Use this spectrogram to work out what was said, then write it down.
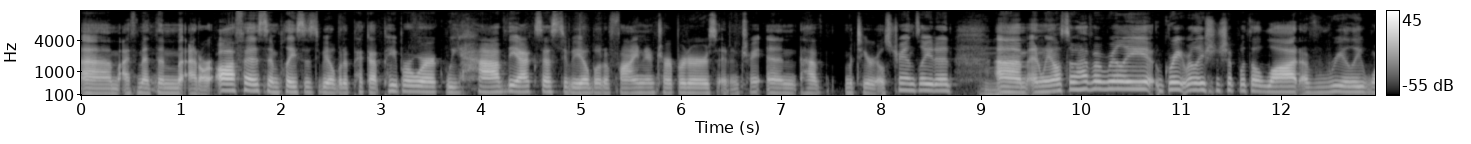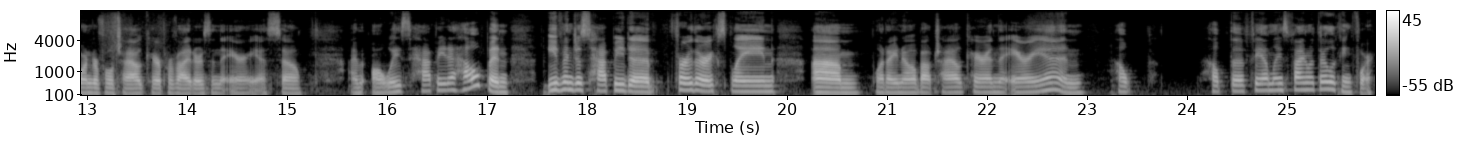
Um, I've met them at our office and places to be able to pick up paperwork. We have the access to be able to find interpreters and and have materials translated. Um, and we also have a really great relationship with a lot of really wonderful child care providers in the area. So. I'm always happy to help and even just happy to further explain what I know about childcare in the area and help help the families find what they're looking for.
